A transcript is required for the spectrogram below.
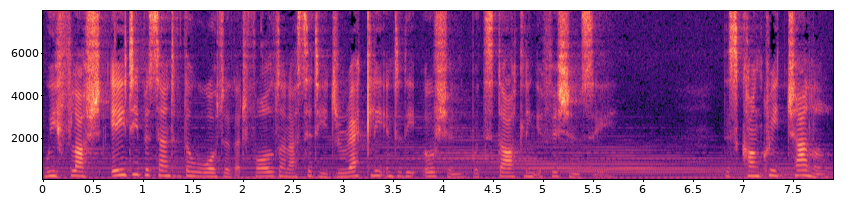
we flush 80% of the water that falls on our city directly into the ocean with startling efficiency. This concrete channel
